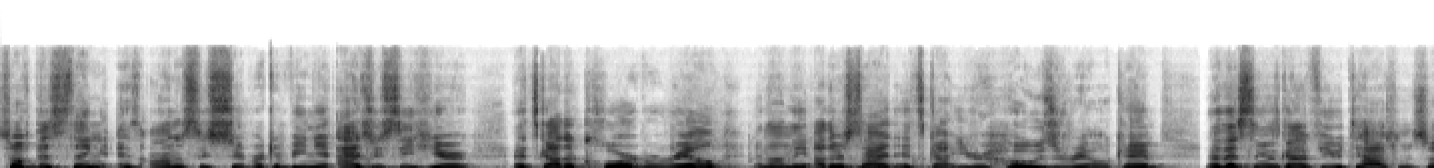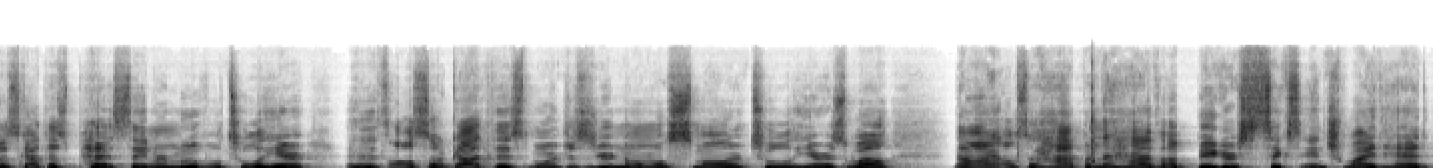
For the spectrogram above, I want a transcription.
So this thing is honestly super convenient. As you see here, it's got a cord reel, and on the other side, it's got your hose reel, okay? Now this thing has got a few attachments. So it's got this pet stain removal tool here, and it's also got this more just your normal smaller tool here as well. Now, I also happen to have a bigger six inch wide head.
